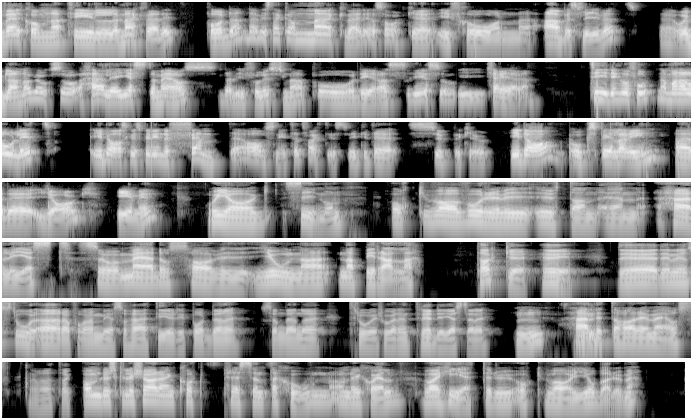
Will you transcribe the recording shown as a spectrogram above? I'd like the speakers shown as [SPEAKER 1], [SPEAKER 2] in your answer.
[SPEAKER 1] Och välkomna till Märkvärdigt, podden där vi snackar om märkvärdiga saker ifrån arbetslivet. Eh, och ibland har vi också härliga gäster med oss där vi får lyssna på deras resor i karriären. Tiden går fort när man har roligt. Idag ska vi spela in det femte avsnittet faktiskt, vilket är superkul. Idag och spelar in är det jag, Emil.
[SPEAKER 2] Och jag, Simon. Och vad vore vi utan en härlig gäst? Så med oss har vi Jona Napiralla.
[SPEAKER 3] Tack! Hej! Det är, det är med en stor ära att få vara med så här tidigt i podden som den, eh, tror jag, tror jag den tredje gästen.
[SPEAKER 2] Mm, härligt mm. att ha dig med oss.
[SPEAKER 3] Ja, tack.
[SPEAKER 2] Om du skulle köra en kort presentation om dig själv, vad heter du och vad jobbar du med?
